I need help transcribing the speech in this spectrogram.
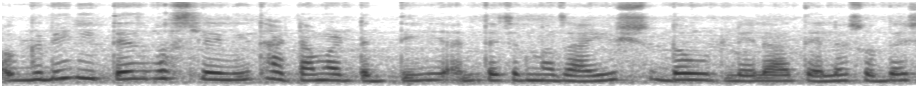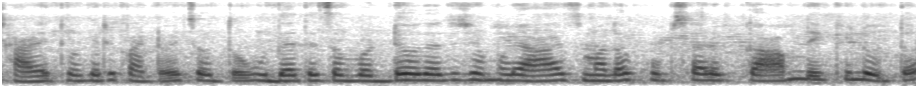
अगदी तिथेच बसलेली थाटामाटत ती आणि त्याच्यात माझं आयुष्यसुद्धा उठलेला त्यालासुद्धा शाळेत वगैरे पाठवायचं होतं. उद्या त्याचा बड्डे होता त्याच्यामुळे आज मला खूप सारं काम देखील होतं.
